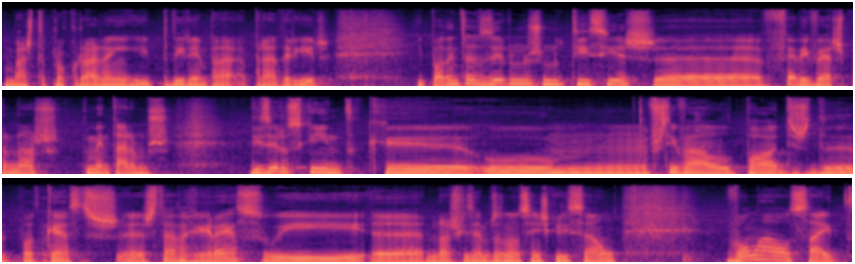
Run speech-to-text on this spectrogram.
basta procurarem e pedirem para, para aderir. E podem trazer-nos notícias uh, fé diversas para nós comentarmos. Dizer o seguinte, que o hum, Festival Pods de Podcasts eh, está de regresso e uh, nós fizemos a nossa inscrição. Vão lá ao site,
